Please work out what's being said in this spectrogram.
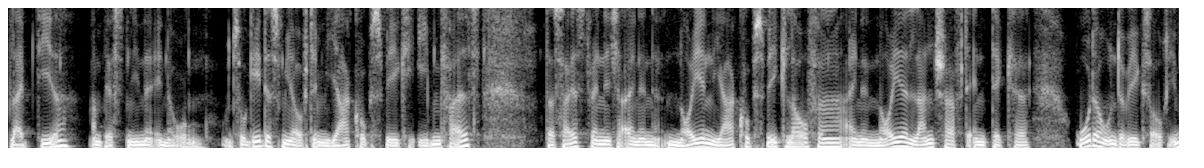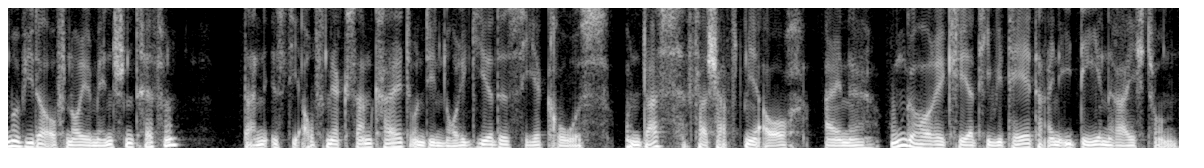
bleibt dir am besten in Erinnerung. Und so geht es mir auf dem Jakobsweg ebenfalls. Das heißt, wenn ich einen neuen Jakobsweg laufe, eine neue Landschaft entdecke oder unterwegs auch immer wieder auf neue Menschen treffe, dann ist die Aufmerksamkeit und die Neugierde sehr groß. Und das verschafft mir auch eine ungeheure Kreativität, ein Ideenreichtum.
